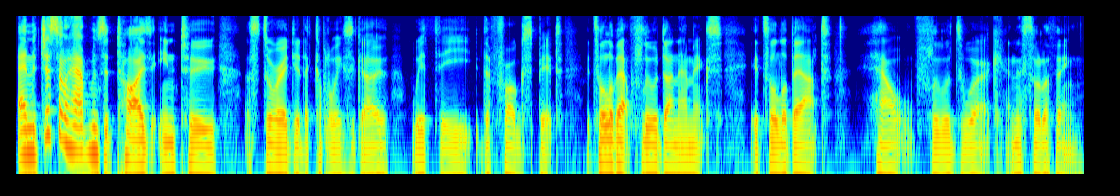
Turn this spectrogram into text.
and it just so happens it ties into a story I did a couple of weeks ago with the the frog spit. It's all about fluid dynamics. It's all about how fluids work and this sort of thing.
